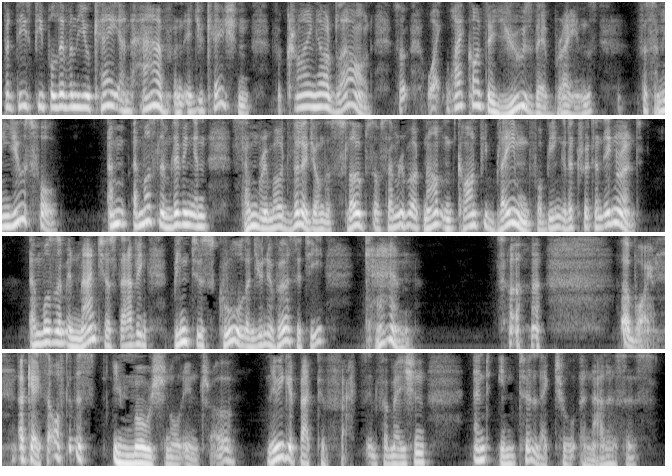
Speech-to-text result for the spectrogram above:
But these people live in the UK and have an education for crying out loud. So why, why can't they use their brains for something useful? A, a Muslim living in some remote village on the slopes of some remote mountain can't be blamed for being illiterate and ignorant. A Muslim in Manchester having been to school and university can. So, oh boy. Okay, so after this emotional intro, let me get back to facts, information, and intellectual analysis.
